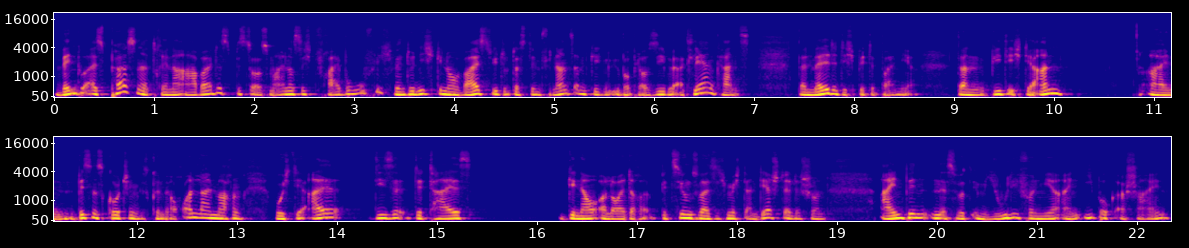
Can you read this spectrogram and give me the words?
Wenn du als Personal Trainer arbeitest, bist du aus meiner Sicht freiberuflich. Wenn du nicht genau weißt, wie du das dem Finanzamt gegenüber plausibel erklären kannst, dann melde dich bitte bei mir. Dann biete ich dir an ein Business Coaching, das können wir auch online machen, wo ich dir all diese Details genau erläutere. Beziehungsweise ich möchte an der Stelle schon einbinden. Es wird im Juli von mir ein E-Book erscheinen,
